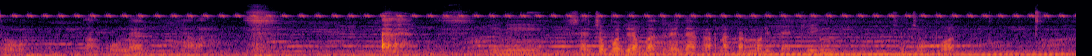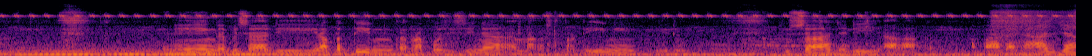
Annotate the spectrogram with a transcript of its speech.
Tuh lampu led nyala. Ini saya copot ya baterainya karena kan mau di packing saya copot. Ini nggak bisa dirapetin karena posisinya emang seperti ini gitu. Susah jadi alat apa adanya aja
